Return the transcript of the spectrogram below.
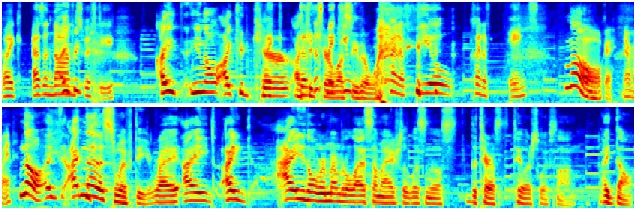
Like, as a non-Swifty, i you know i could care i does could care less either way kind of feel kind of angst. no Oh, okay, never mind. No, I'm not a Swifty, right? I I I don't remember the last time I actually listened to the Taylor Swift song. I don't.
